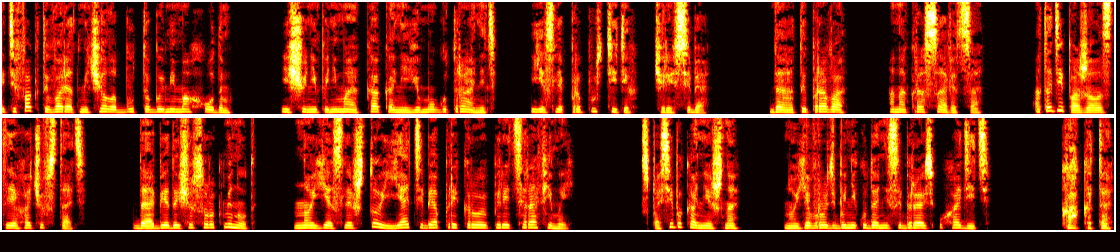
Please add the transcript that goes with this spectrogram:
Эти факты Варя отмечала будто бы мимоходом, еще не понимая, как они ее могут ранить, если пропустить их через себя. Да, ты права, она красавица. Отойди, пожалуйста, я хочу встать. До обеда еще сорок минут, но если что, я тебя прикрою перед Серафимой. Спасибо, конечно, но я вроде бы никуда не собираюсь уходить. Как это?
